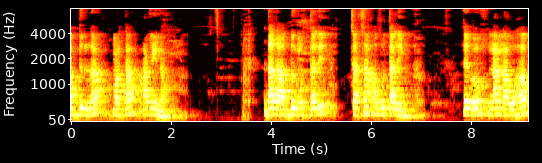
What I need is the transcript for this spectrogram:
আবদুল্লাহ, মাতা আমিনা। দাদা আব্দুল মুত্তালিব, চাচা আবু তালিব এবং নানা ওহাব,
